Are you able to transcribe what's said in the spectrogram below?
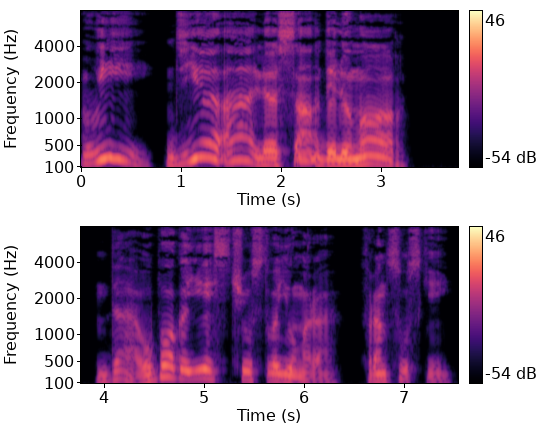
«Oui, Dieu a le sens de l'humour». Да, у Бога есть чувство юмора, французский.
